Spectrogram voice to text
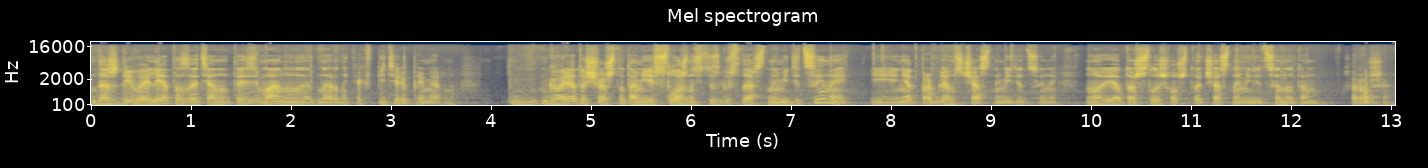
дождливое лето, затянутая зима, ну, это, наверное, как в Питере примерно. Говорят еще, что там есть сложности с государственной медициной, и нет проблем с частной медициной. Но я тоже слышал, что частная медицина там хорошая.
